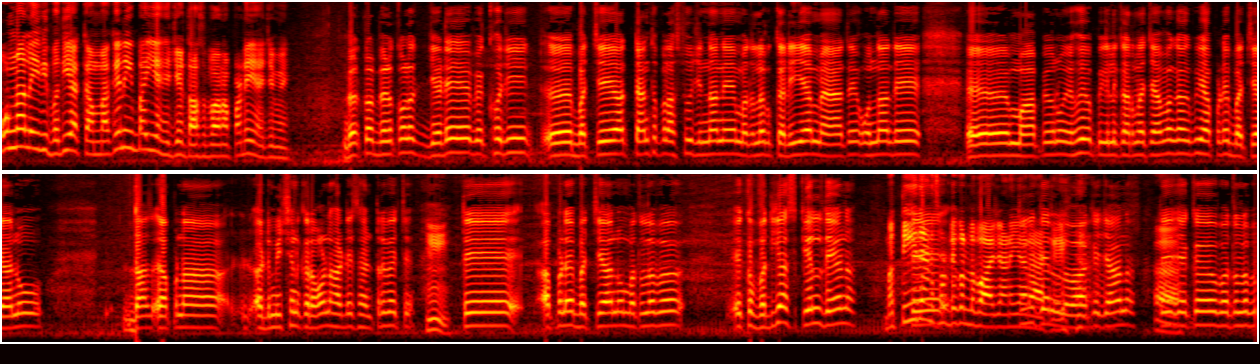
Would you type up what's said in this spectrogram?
ਉਹਨਾਂ ਲਈ ਵੀ ਵਧੀਆ ਕੰਮ ਆ ਕਿ ਨਹੀਂ ਬਾਈ ਇਹ ਜੇ 10 12 ਪੜ੍ਹੇ ਆ ਜਿਵੇਂ? ਬਿਲਕੁਲ ਬਿਲਕੁਲ। ਜਿਹੜੇ ਵੇਖੋ ਜੀ ਬੱਚੇ ਆ 10th ਪਲੱਸ 2 ਜਿਨ੍ਹਾਂ ਨੇ ਮਤਲਬ ਕਰੀ ਆ ਮੈਂ ਤੇ ਉਹਨਾਂ ਦੇ ਮਾਪਿਓ ਨੂੰ ਇਹੋ ਹੀ ਅਪੀਲ ਕਰਨਾ ਚਾਹਾਂਗਾ ਵੀ ਆਪਣੇ ਬੱਚਿਆਂ ਨੂੰ ਦਸ ਆਪਣਾ ਐਡਮਿਸ਼ਨ ਕਰਾਉਣ ਸਾਡੇ ਸੈਂਟਰ ਵਿੱਚ। ਤੇ ਆਪਣੇ ਬੱਚਿਆਂ ਨੂੰ ਮਤਲਬ ਇੱਕ ਵਧੀਆ ਸਕਿੱਲ ਦੇਣ। ਮੈਂ 30 ਦਿਨ ਤੁਹਾਡੇ ਕੋਲ ਲਵਾ ਜਾਣੇ ਯਾਰ 30 ਆ ਦਿਨ ਕੇ। ਲਵਾ ਕੇ ਜਾਣ ਤੇ ਇੱਕ ਮਤਲਬ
